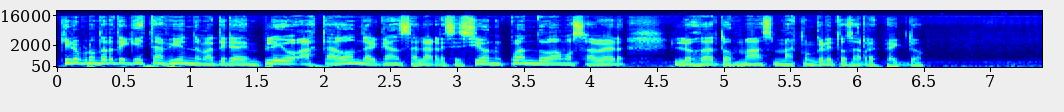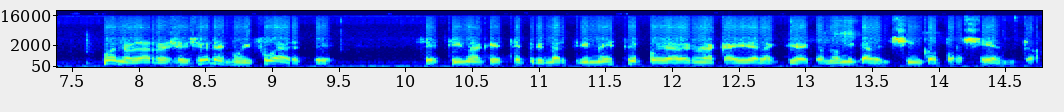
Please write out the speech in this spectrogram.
Quiero preguntarte qué estás viendo en materia de empleo, hasta dónde alcanza la recesión, cuándo vamos a ver los datos más, más concretos al respecto. Bueno, la recesión es muy fuerte. Se estima que este primer trimestre puede haber una caída de la actividad económica del 5%.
